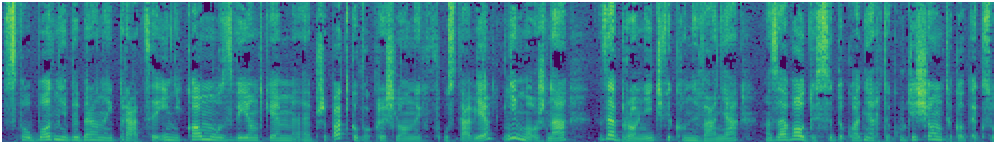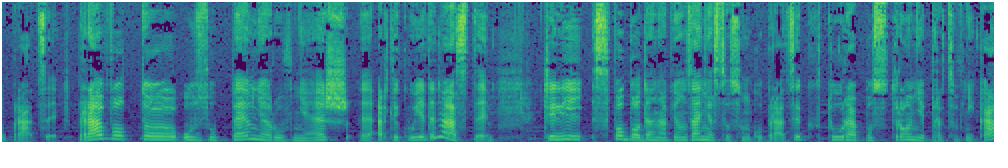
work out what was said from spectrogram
swobodnie wybranej pracy i nikomu, z wyjątkiem e, przypadków określonych w ustawie, nie można zabronić wykonywania zawodu. Jest to dokładnie artykuł 10 kodeksu pracy. Prawo to uzupełnia również e, artykuł 11 czyli swoboda nawiązania stosunku pracy, która po stronie pracownika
